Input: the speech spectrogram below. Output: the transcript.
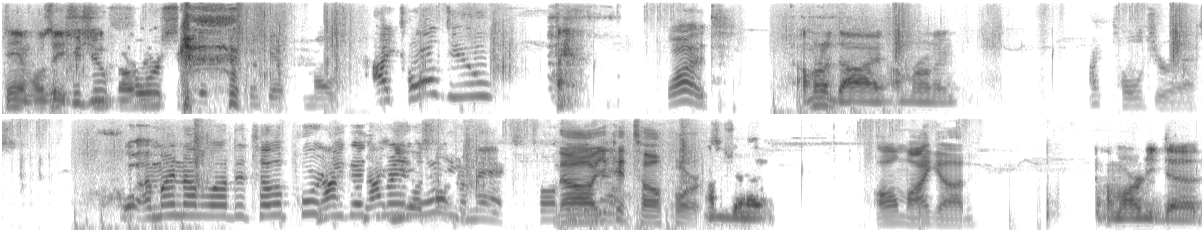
Damn, Jose. If you do sheep garden. four sticks, you get mulch. I told you. What? I'm gonna die. I'm running. I told your ass. What? Am I not allowed to teleport? Not, you guys not ran you. I away. talking to Max. Talking No, to you Max. can teleport. I'm dead. Oh my god. I'm already dead.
